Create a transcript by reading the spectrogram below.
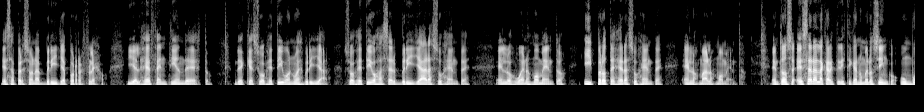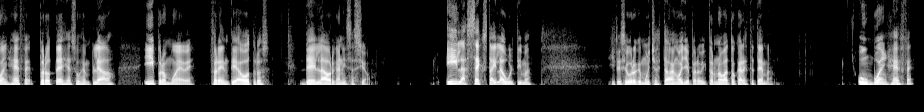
esa persona brilla por reflejo. Y el jefe entiende esto, de que su objetivo no es brillar, su objetivo es hacer brillar a su gente en los buenos momentos y proteger a su gente en los malos momentos. Entonces, esa era la característica número 5. Un buen jefe protege a sus empleados y promueve frente a otros de la organización. Y la sexta y la última, y estoy seguro que muchos estaban, oye, pero Víctor no va a tocar este tema. Un buen jefe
